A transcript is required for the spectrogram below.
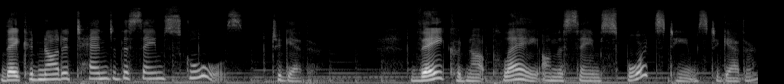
They could not attend the same schools together. They could not play on the same sports teams together.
